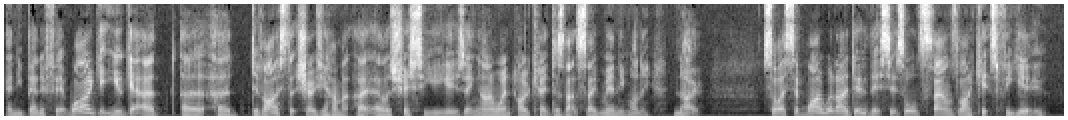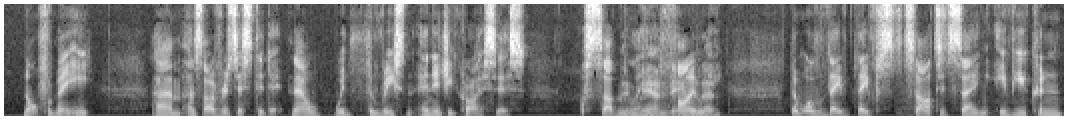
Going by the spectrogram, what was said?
any benefit? Well, I get you get a, a, a device that shows you how much electricity you're using. And I went, okay, does that save me any money? No. So I said, why would I do this? It all sounds like it's for you, not for me. Um, and so I've resisted it. Now, with the recent energy crisis, suddenly, finally, that well, they've they've started saying if you can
